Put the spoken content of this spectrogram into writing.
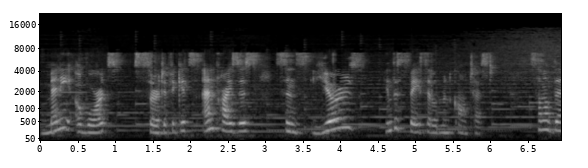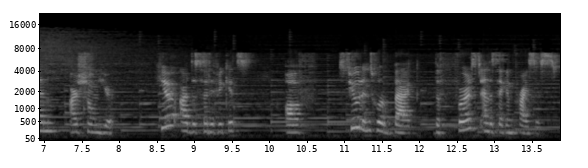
many awards, certificates, and prizes since years in the Space Settlement Contest. Some of them are shown here. Here are the certificates of students who have bagged the first and the second prizes.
